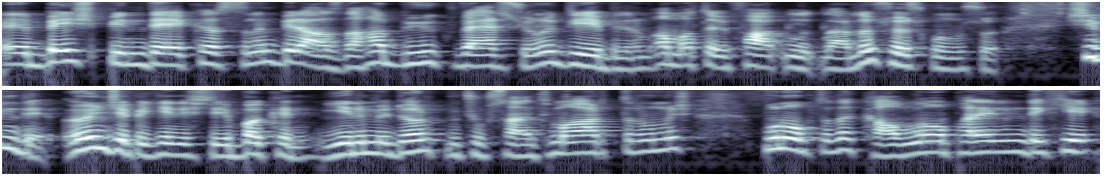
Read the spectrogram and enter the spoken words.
e, 5000D kasasının biraz daha büyük versiyonu diyebilirim ama tabii farklılıklar da söz konusu. Şimdi önce bir genişliği bakın 24,5 santime arttırılmış. Bu noktada kablama panelindeki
